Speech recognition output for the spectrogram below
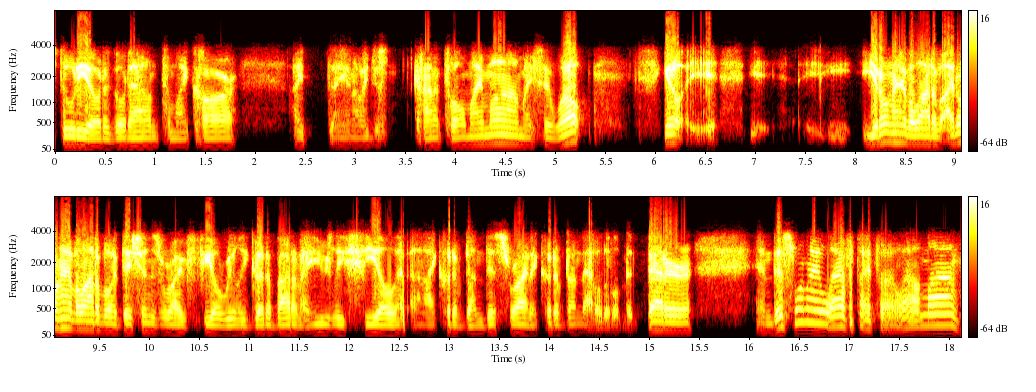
studio to go down to my car, I you know I just kind of told my mom. I said, "Well, you know." Eh, you don't have a lot of I don't have a lot of auditions where I feel really good about it. I usually feel that uh, I could have done this right. I could have done that a little bit better. And this one I left, I thought, well, mom,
